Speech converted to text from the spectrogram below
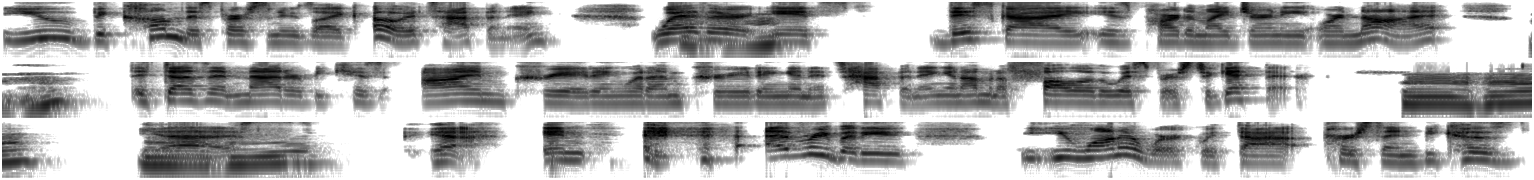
you become this person who's like, oh, it's happening. Whether mm-hmm. it's this guy is part of my journey or not, mm-hmm. it doesn't matter because I'm creating what I'm creating and it's happening and I'm going to follow the whispers to get there. Mm-hmm. Yes. Mm-hmm. Yeah. And everybody, you want to work with that person because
